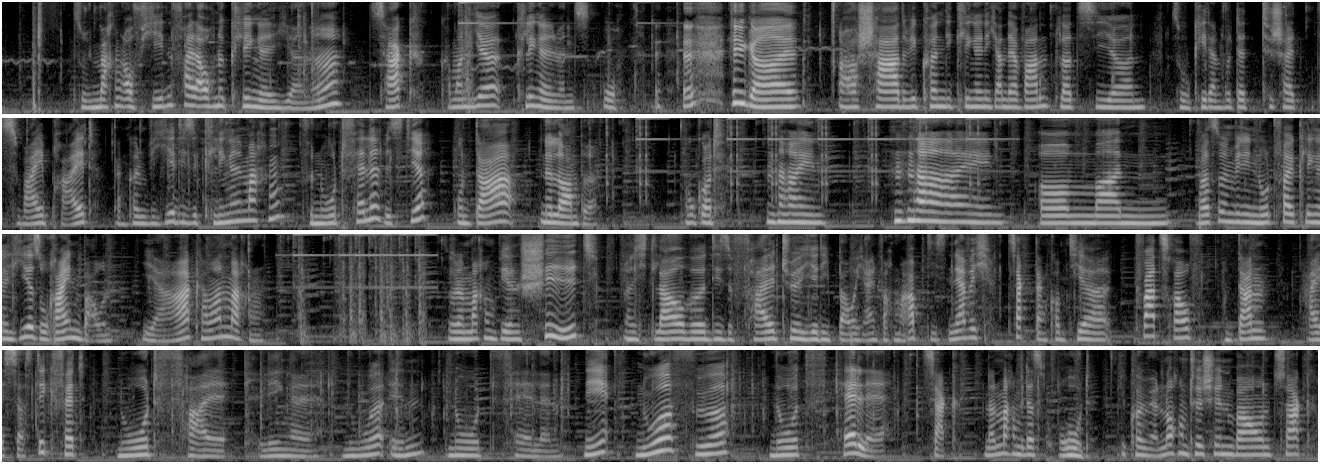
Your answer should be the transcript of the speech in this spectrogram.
So, wir machen auf jeden Fall auch eine Klingel hier, ne? Zack. Kann man hier klingeln, wenn es... Oh. Egal. Oh, schade. Wir können die Klingel nicht an der Wand platzieren. So, okay, dann wird der Tisch halt zwei breit. Dann können wir hier diese Klingel machen. Für Notfälle, wisst ihr? Und da eine Lampe. Oh Gott. Nein. Nein. Oh Mann. Was, wenn wir die Notfallklingel hier so reinbauen? Ja, kann man machen. So, dann machen wir ein Schild. Und ich glaube, diese Falltür hier, die baue ich einfach mal ab. Die ist nervig. Zack, dann kommt hier Quarz rauf. Und dann heißt das dickfett Notfallklingel. Nur in Notfällen. Nee, nur für Notfälle. Zack. Und dann machen wir das rot. Hier können wir noch einen Tisch hinbauen. Zack.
